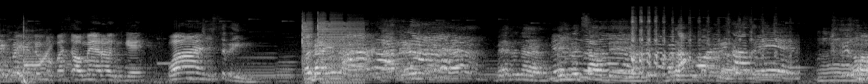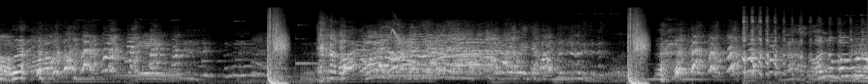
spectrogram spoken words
Iba yung lumabas. Oh, meron, ge. One. Cheese ring. Meron na. Meron na. May nagsabi. na. Marami pa Ano na. sabi? Ano ba muna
